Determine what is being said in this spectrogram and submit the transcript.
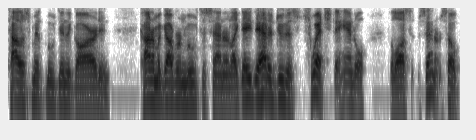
Tyler Smith moved into guard, and Connor McGovern moved to center. Like they, they had to do this switch to handle the loss at the center. So,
